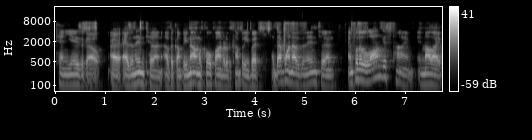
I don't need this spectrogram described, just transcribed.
10 years ago uh, as an intern of the company. Now I'm a co-founder of the company but at that point I was an intern. And for the longest time in my life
